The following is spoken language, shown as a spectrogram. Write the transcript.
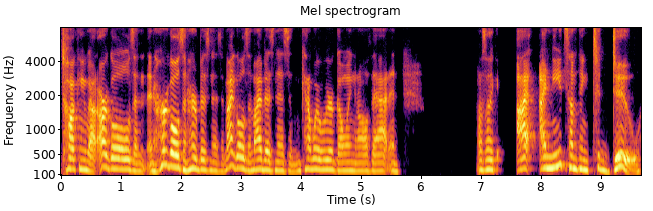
talking about our goals and, and her goals and her business and my goals and my business and kind of where we were going and all of that. And I was like, I, I need something to do.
